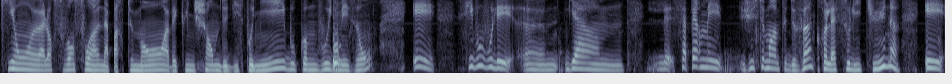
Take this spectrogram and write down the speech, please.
qui ont euh, alors souvent soit un appartement avec une chambre de disponible ou comme vous une maison. Et si vous voulez, euh, y a, ça permet justement un peu de vaincre la solitude et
